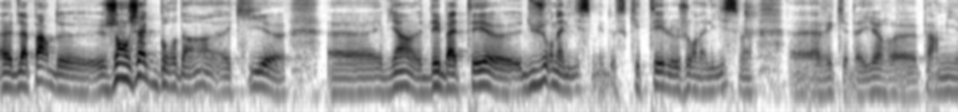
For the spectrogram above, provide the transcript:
euh, de la part de Jean-Jacques Bourdin, qui eh bien, débattait du journalisme et de ce qu'était le journalisme, avec d'ailleurs parmi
